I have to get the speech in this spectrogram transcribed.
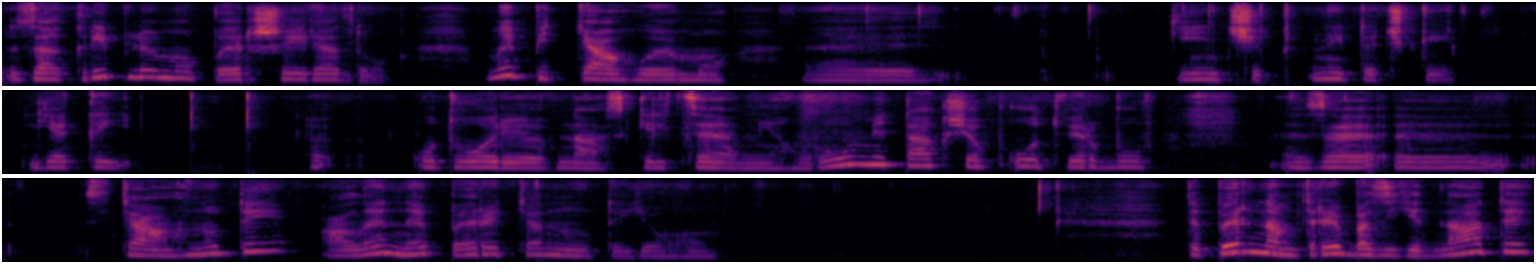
закріплюємо перший рядок. Ми підтягуємо е, кінчик ниточки, який е, утворює в нас кільце амігурумі, так, щоб отвір був е, стягнутий, але не перетягнути його. Тепер нам треба з'єднати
